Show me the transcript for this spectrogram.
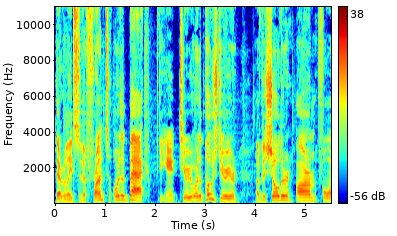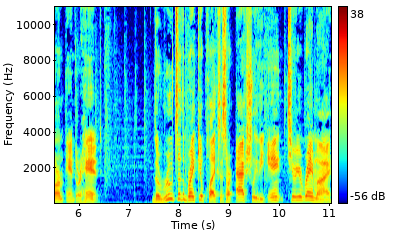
that relates to the front or the back, the anterior or the posterior, of the shoulder, arm, forearm, and or hand. The roots of the brachial plexus are actually the anterior rami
